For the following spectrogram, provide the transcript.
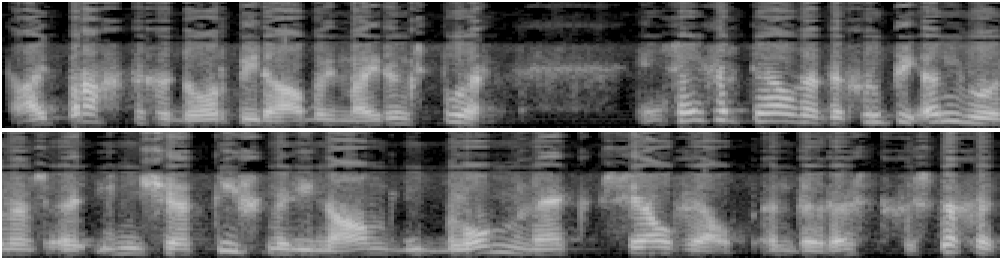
daai pragtige dorpie daar by Meidringspoort. En sy vertel dat 'n groepie inwoners 'n inisiatief met die naam die Blomnek Selfhelp in De Rust gestig het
